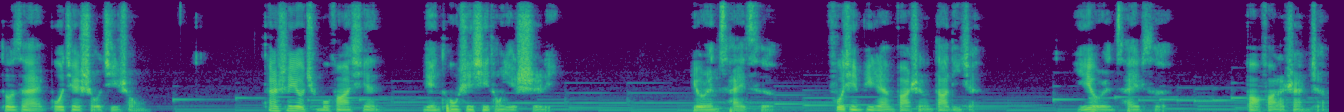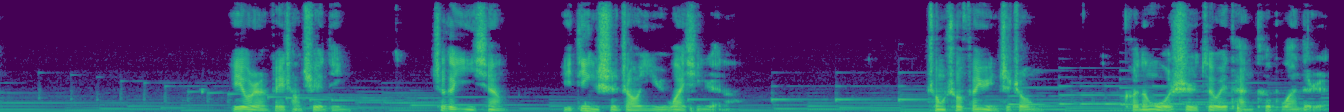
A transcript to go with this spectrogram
都在拨接手机中，但是又全部发现连通讯系统也失灵。有人猜测附近必然发生了大地震，也有人猜测爆发了战争，也有人非常确定这个意象。一定是招阴于外星人啊！众说纷纭之中，可能我是最为忐忑不安的人。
